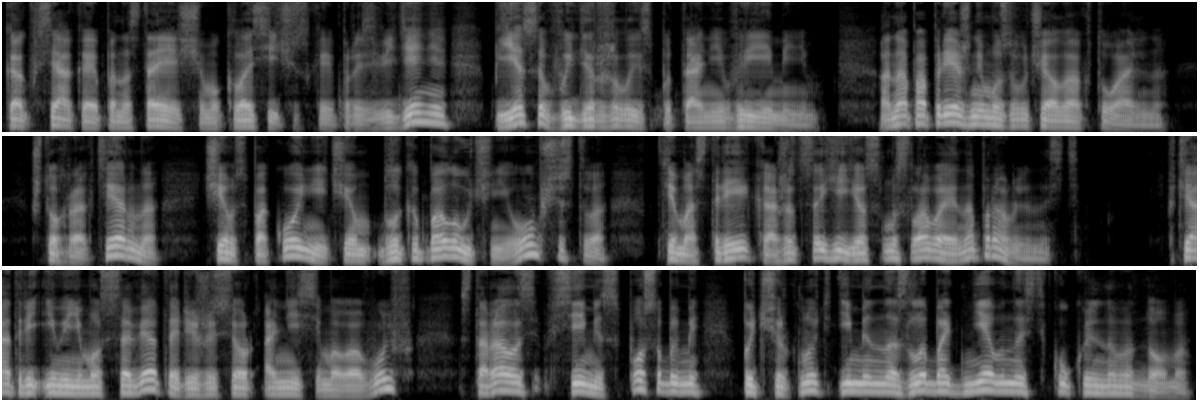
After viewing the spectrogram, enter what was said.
Как всякое по-настоящему классическое произведение, пьеса выдержала испытание временем она по-прежнему звучала актуально. Что характерно, чем спокойнее, чем благополучнее общество, тем острее кажется ее смысловая направленность. В театре имени Моссовета режиссер Анисимова Вульф старалась всеми способами подчеркнуть именно злободневность кукольного дома.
